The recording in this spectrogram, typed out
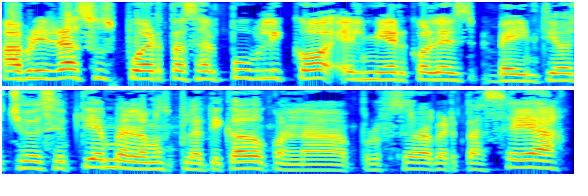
abrirá sus puertas al público el miércoles 28 de septiembre. Lo hemos platicado con la profesora Berta Sea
